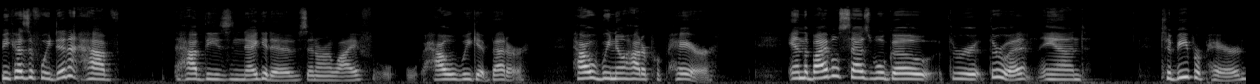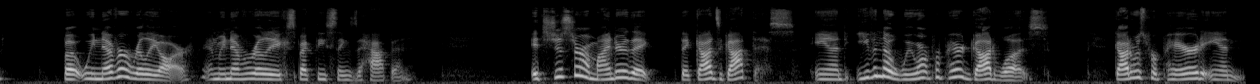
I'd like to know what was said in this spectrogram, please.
Because if we didn't have have these negatives in our life, how would we get better? How would we know how to prepare? And the Bible says we'll go through through it and to be prepared, but we never really are, and we never really expect these things to happen. It's just a reminder that that God's got this. And even though we weren't prepared, God was. God was prepared, and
